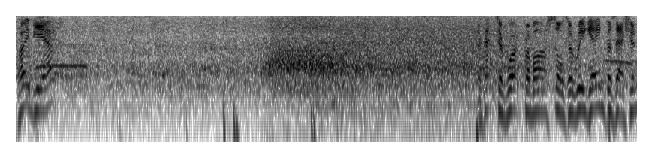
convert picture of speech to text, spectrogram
Højbjerg. Effective work from Arsenal to regain possession.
